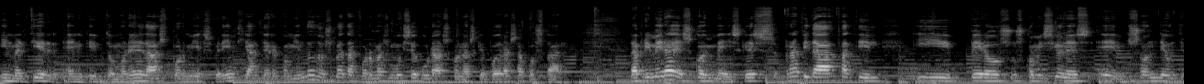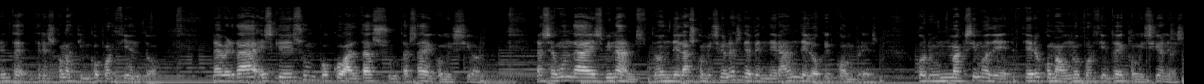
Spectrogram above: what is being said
invertir en criptomonedas, por mi experiencia te recomiendo dos plataformas muy seguras con las que podrás apostar. La primera es Coinbase, que es rápida, fácil, y, pero sus comisiones eh, son de un 3,5%. La verdad es que es un poco alta su tasa de comisión. La segunda es Binance, donde las comisiones dependerán de lo que compres. Con un máximo de 0,1% de comisiones.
